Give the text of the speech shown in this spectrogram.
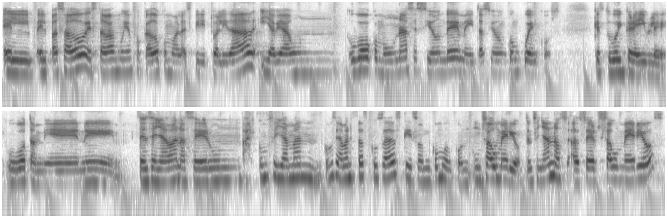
el, el pasado estaba muy enfocado como a la espiritualidad y había un, hubo como una sesión de meditación con cuencos que estuvo increíble. Hubo también, eh, te enseñaban a hacer un, ¿cómo se llaman? ¿Cómo se llaman estas cosas que son como con un saumerio? Te enseñaban a hacer saumerios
